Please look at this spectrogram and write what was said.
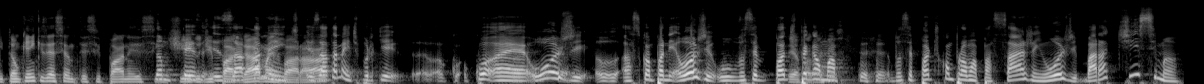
Então quem quiser se antecipar nesse Então, sentido de pagar mais exatamente, barato, Exatamente, porque uh, é, hoje as companhias, hoje você pode pegar uma, isso? você pode comprar uma passagem hoje baratíssima.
